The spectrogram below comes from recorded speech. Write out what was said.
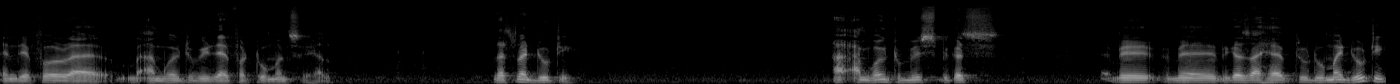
and therefore uh, I'm going to be there for two months to help. That's my duty. I, I'm going to miss because because I have to do my duty.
